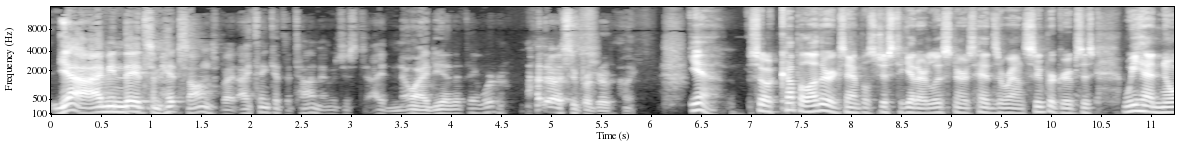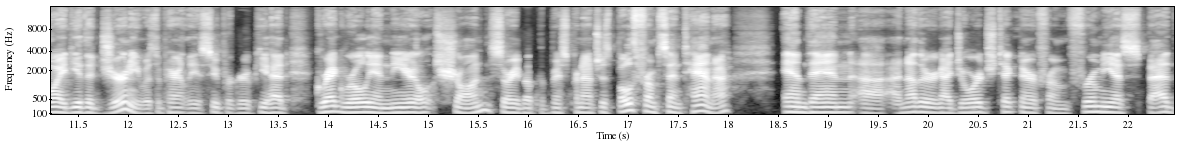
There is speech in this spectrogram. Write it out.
yeah, I mean they had some hit songs, but I think at the time it was just I had no idea that they were a super group. Like, yeah. So a couple other examples just to get our listeners' heads around supergroups is we had no idea that Journey was apparently a supergroup. You had Greg Rolie and Neal Schon, sorry about the mispronunciations, both from Santana and then uh, another guy, George Tickner from Frumious Bad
